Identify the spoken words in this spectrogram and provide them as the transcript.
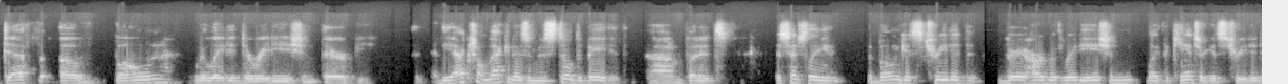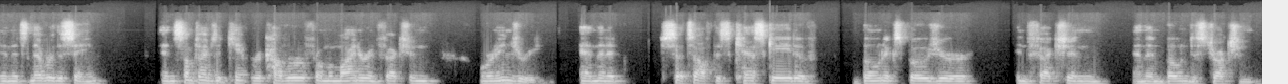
death of bone related to radiation therapy the actual mechanism is still debated, um, but it's essentially the bone gets treated very hard with radiation, like the cancer gets treated, and it's never the same. And sometimes it can't recover from a minor infection or an injury. And then it sets off this cascade of bone exposure, infection, and then bone destruction.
